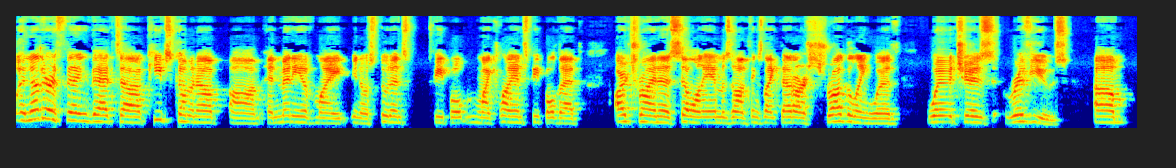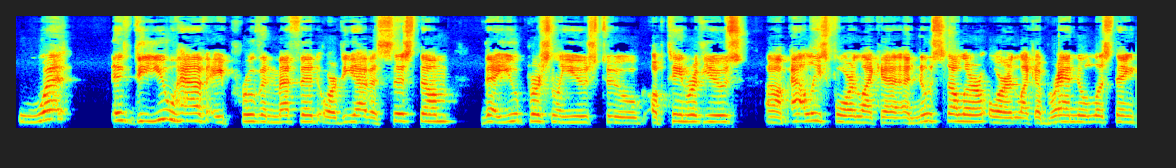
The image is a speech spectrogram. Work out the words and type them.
another thing that uh, keeps coming up, um, and many of my you know students, people, my clients, people that are trying to sell on Amazon, things like that, are struggling with, which is reviews. Um, what is, do you have a proven method, or do you have a system that you personally use to obtain reviews? Um, at least for like a, a new seller or like a brand new listing.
